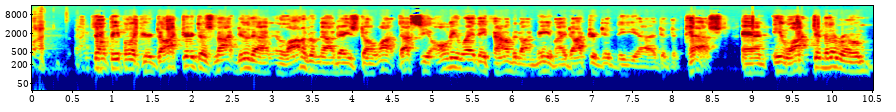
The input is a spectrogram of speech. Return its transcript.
I tell people if your doctor does not do that, and a lot of them nowadays don't want. That's the only way they found it on me. My doctor did the uh, did the test, and he walked into the room,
